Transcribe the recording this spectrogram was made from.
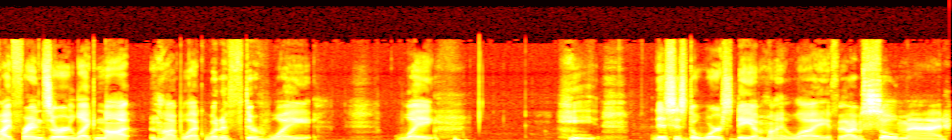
my friends are like not not black. What if they're white? Like he this is the worst day of my life. I was so mad.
